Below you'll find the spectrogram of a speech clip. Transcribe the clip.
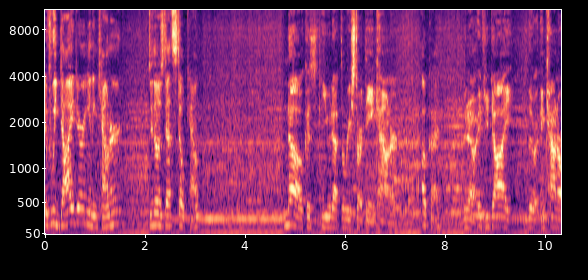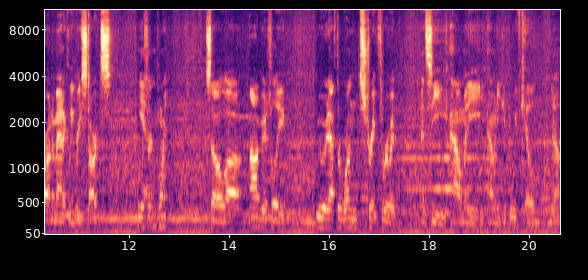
If we die during an encounter, do those deaths still count? No, because you would have to restart the encounter. Okay. You know, if you die, the encounter automatically restarts from Yeah. a certain point. So uh, obviously, we would have to run straight through it and see how many how many people we've killed. You know.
